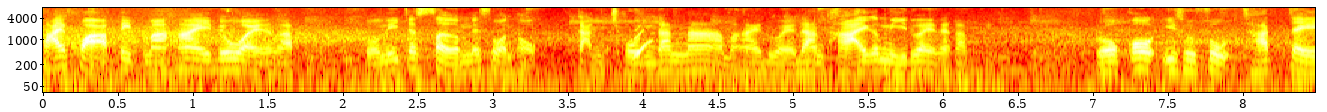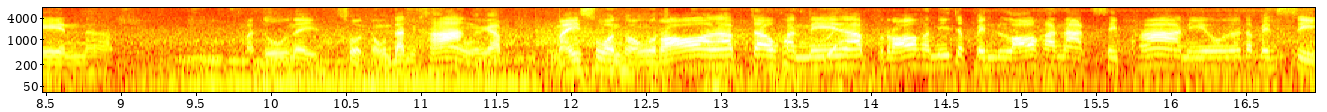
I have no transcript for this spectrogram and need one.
ซ้ายขวาติดมาให้ด้วยนะครับ ตัวนี้จะเสริมในส่วนของกันชนด้านหน้ามาให้ด้วย ด้านท้ายก็มีด้วยนะครับ โลโก้อิซูซุชัดเจนนะครับ มาดูในส่วนของด้านข้างนะครับ ในส่วนของล้อนะครับ เจ้าคันนี้นะครับล้อคันนี้จะเป็นล้อขนาด 15 นิ้วนะจะเป็นสี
